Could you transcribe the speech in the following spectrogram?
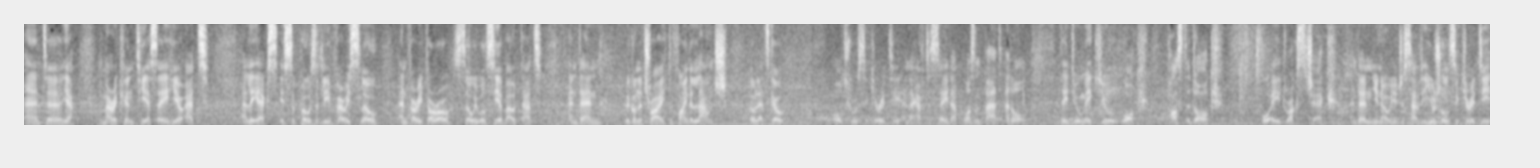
and uh, yeah, American TSA here at LAX is supposedly very slow and very thorough, so we will see about that. And then we're gonna try to find a lounge. So let's go. All through security, and I have to say that wasn't bad at all. They do make you walk past a dog for a drugs check, and then you know you just have the usual security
